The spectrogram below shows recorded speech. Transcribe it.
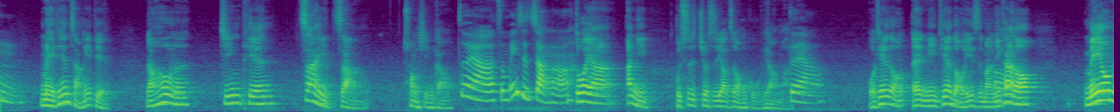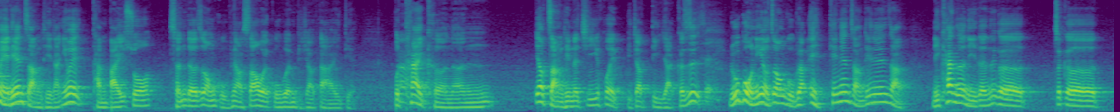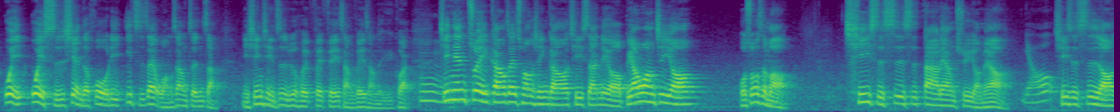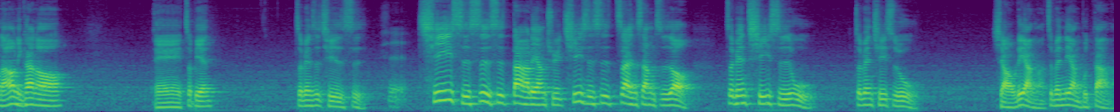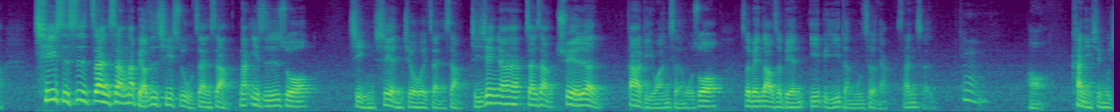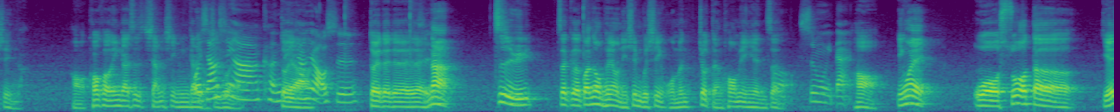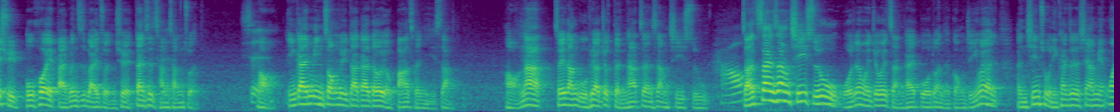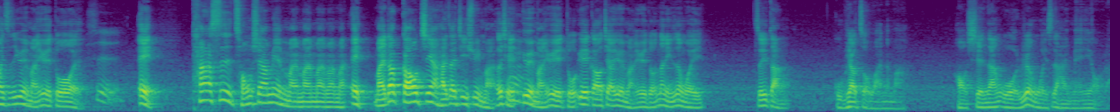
每天涨一点，然后呢，今天再涨，创新高。对啊，怎么一直涨啊？对啊，啊你不是就是要这种股票吗？对啊，我听得懂，哎，你听得懂我意思吗？你看哦，没有每天涨停的，因为坦白说，承德这种股票稍微股本比较大一点，不太可能要涨停的机会比较低啊。可是如果你有这种股票，哎，天天涨，天天涨，你看着你的那个。这个未未实现的获利一直在往上增长，你心情是不是会非非常非常的愉快？嗯，今天最高在创新高七三六，不要忘记哦。我说什么？七十四是大量区有没有？有七十四哦。然后你看哦，哎这边这边是七十四，是七十四是大量区，七十四站上之后，这边七十五，这边七十五，小量啊，这边量不大嘛。七十四站上，那表示七十五站上，那意思是说颈线就会站上，颈线将站上，确认大底完成。我说这边到这边一比一等幅测量三成，嗯，好看你信不信啦。好，Coco 应该是相信，应该我相信啊，肯定相信老师。对对对对对，那至于这个观众朋友你信不信，我们就等后面验证，拭目以待。好，因为我说的。也许不会百分之百准确，但是常常准，是。好，应该命中率大概都有八成以上。好，那这一档股票就等它站上七十五，好，咱站上七十五，我认为就会展开波段的攻击，因为很清楚，你看这个下面外资越买越多，哎，是，哎，它是从下面买买买买买，哎，买到高价还在继续买，而且越买越多，越高价越买越多，那你认为这一档股票走完了吗？好，显然我认为是还没有了，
